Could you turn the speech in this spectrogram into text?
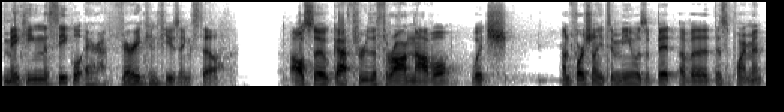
making the sequel era very confusing still. Also got through the Thrawn novel, which unfortunately to me was a bit of a disappointment.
